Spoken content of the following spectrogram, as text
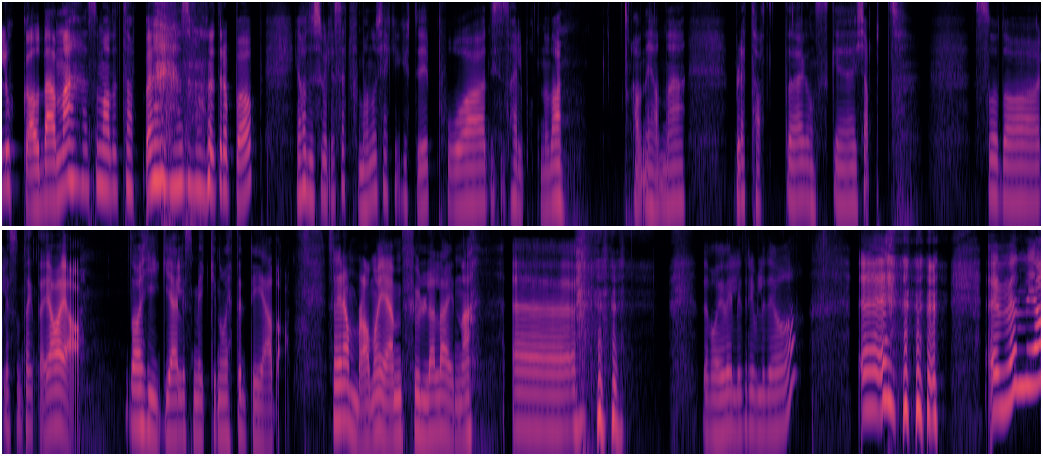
Lokalbandet som hadde, tappe, som hadde troppa opp. Jeg hadde så veldig sett for meg noen kjekke gutter på disse seilbåtene, da. Han ene ble tatt uh, ganske kjapt. Så da liksom tenkte jeg ja ja, da higer jeg liksom ikke noe etter det, da. Så jeg ramla nå hjem full aleine. Uh, det var jo veldig trivelig, det òg. Uh, men ja,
